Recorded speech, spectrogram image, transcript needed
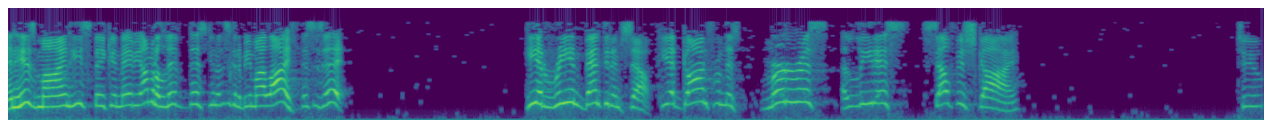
In his mind, he's thinking, maybe I'm going to live this, you know, this is going to be my life. This is it. He had reinvented himself. He had gone from this murderous, elitist, selfish guy to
